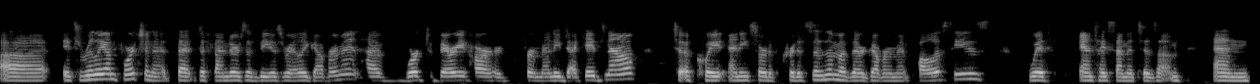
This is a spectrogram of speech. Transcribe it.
uh, it's really unfortunate that defenders of the Israeli government have worked very hard for many decades now to equate any sort of criticism of their government policies with anti Semitism. And,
